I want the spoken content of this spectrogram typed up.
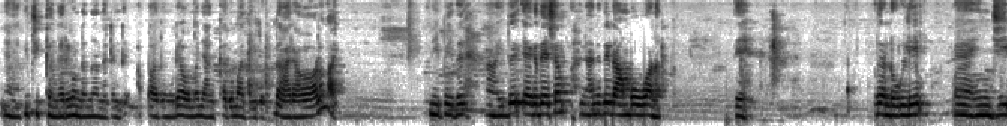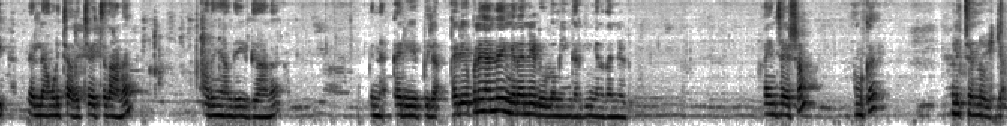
ഞങ്ങൾക്ക് ചിക്കൻ കറി കൊണ്ടുവന്ന് തന്നിട്ടുണ്ട്. അപ്പോൾ അതും കൂടി ആകുമ്പോൾ ഞങ്ങൾക്കത് മതിയല്ലോ. ധാരാളമായി ഇനിയിപ്പോൾ ഇത് ആ ഇത് ഏകദേശം ഞാനിത് ഇടാൻ പോവുകയാണ് ദേ. ഇത് കണ്ട് ഉള്ളിയും ഇഞ്ചിയും എല്ലാം കൂടി ചതച്ച് വെച്ചതാണ്. അത് ഞാൻ ദേ ഇടുകയാണ്. പിന്നെ കരിവേപ്പില. കരിവേപ്പില ഞാൻ ഇങ്ങനെ തന്നെ ഇടുള്ളൂ. മീൻ കറിക്ക് ഇങ്ങനെ തന്നെ ഇടും. അതിന് ശേഷം നമുക്ക് വെളിച്ചെണ്ണ ഒഴിക്കാം.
